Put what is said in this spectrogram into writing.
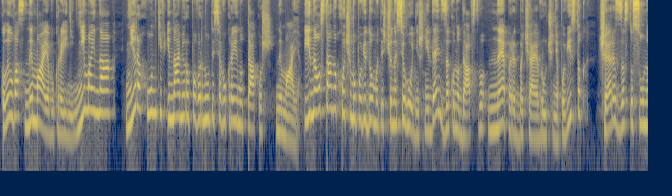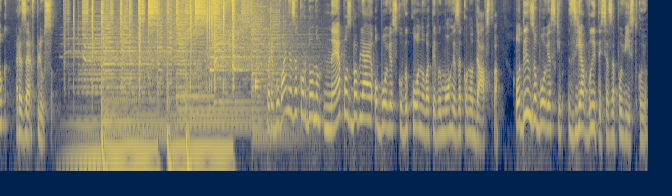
коли у вас немає в Україні ні майна, ні рахунків і наміру повернутися в Україну також немає. І наостанок хочемо повідомити, що на сьогоднішній день законодавство не передбачає вручення повісток через застосунок Резерв Плюс. Перебування за кордоном не позбавляє обов'язку виконувати вимоги законодавства. Один з обов'язків з'явитися за повісткою,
